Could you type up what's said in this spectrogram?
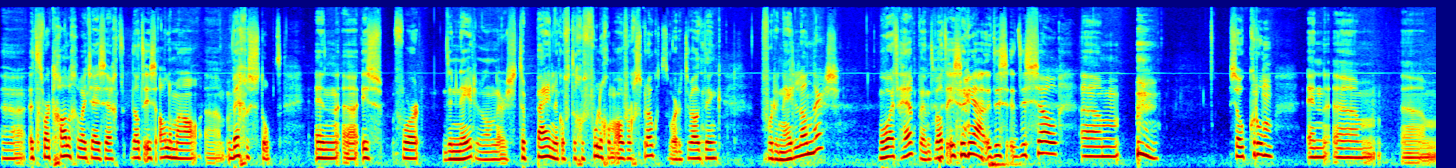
uh, het zwartgallige wat jij zegt, dat is allemaal uh, weggestopt. En uh, is voor de Nederlanders te pijnlijk of te gevoelig om over gesproken te worden. Terwijl ik denk, voor de Nederlanders? What happened? Wat is er? Ja, het is, het is zo, um, zo krom en um, um,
